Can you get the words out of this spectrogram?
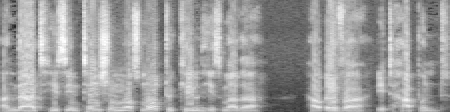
and that his intention was not to kill his mother. However, it happened.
